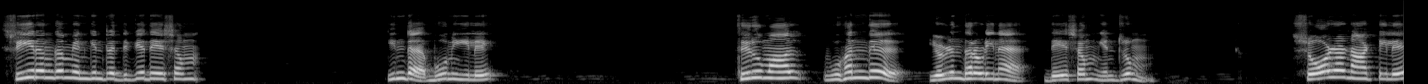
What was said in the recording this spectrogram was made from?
ஸ்ரீரங்கம் என்கின்ற திவ்ய தேசம் இந்த பூமியிலே திருமால் உகந்து எழுந்தருளின தேசம் என்றும் சோழ நாட்டிலே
